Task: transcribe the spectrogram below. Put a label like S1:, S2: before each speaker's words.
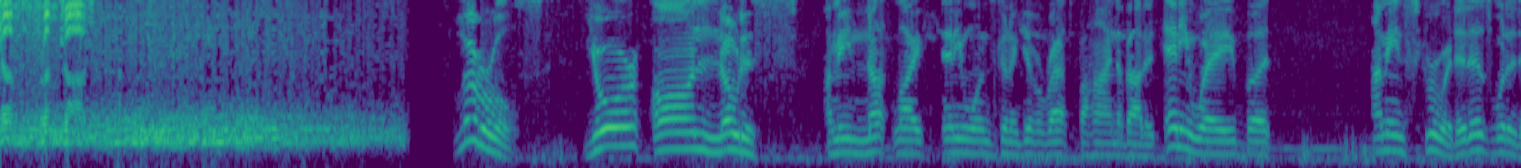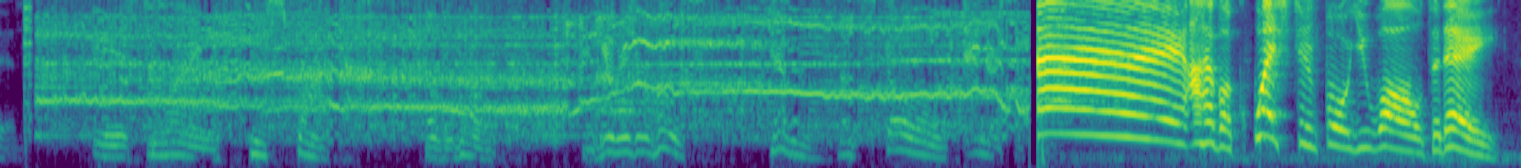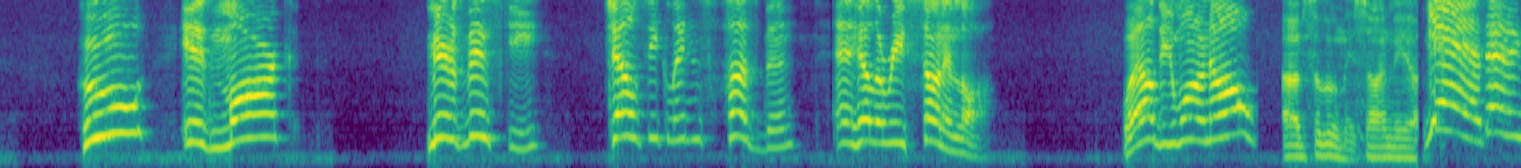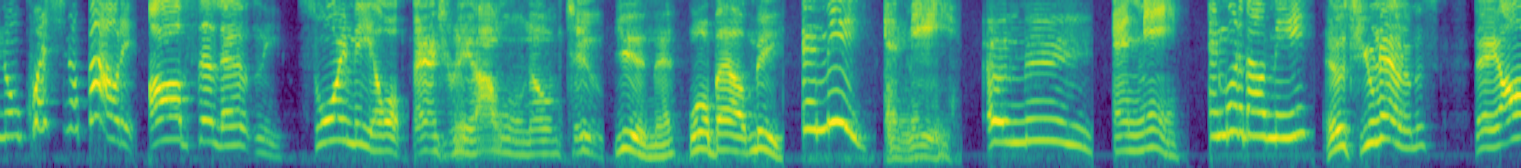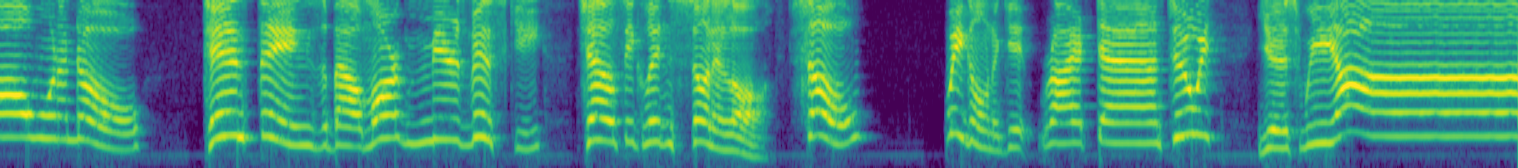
S1: comes from God.
S2: Liberals, you're on notice. I mean, not like anyone's gonna give a rat's behind about it anyway, but I mean, screw it. It is what it is. It is time to spot the villain. And here is your host, Kevin the Skull Anderson. Ah! Hey! I have a question for you all today. Who is Marc Mezvinsky, Chelsea Clinton's husband and Hillary's son-in-law. Well, do you want to know? Absolutely, sign me up. Yeah, there ain't no question about it. Absolutely. Sign me up. Actually, I want to know too. Yeah, man. What about me? And me.
S3: And me.
S2: And me.
S3: And me.
S4: And what about me?
S2: It's unanimous. They all want to know 10 things about Marc Mezvinsky, Chelsea Clinton's son-in-law. So, we gonna get right down to it. Yes, we are.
